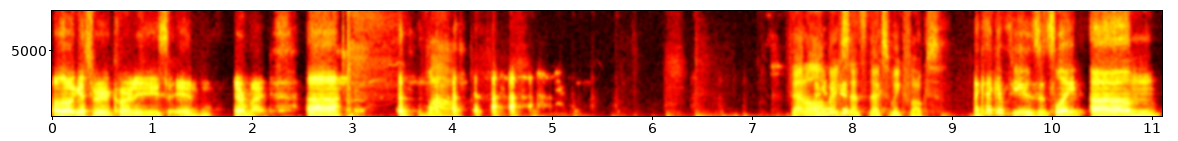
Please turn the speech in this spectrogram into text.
Although I guess we recorded these in. Never mind. Uh, Wow. that all makes sense next week, folks. I got confused. It's late. Um,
